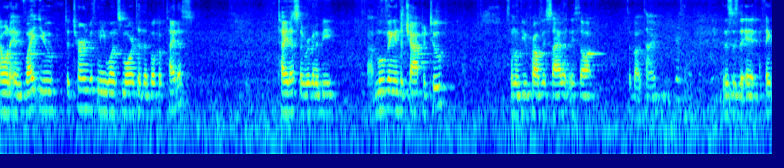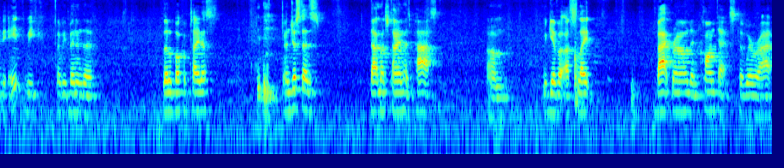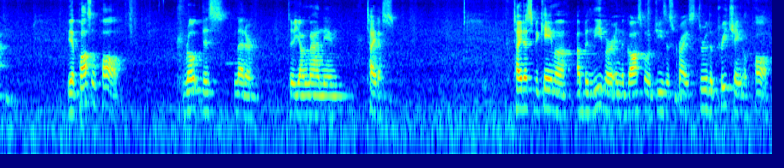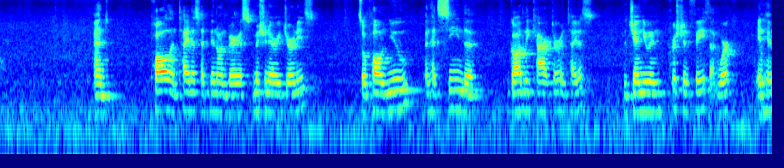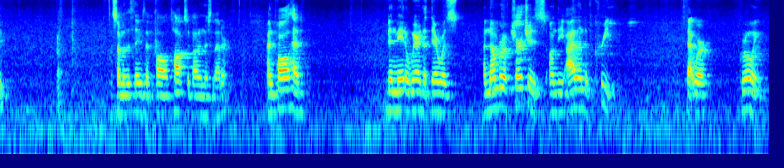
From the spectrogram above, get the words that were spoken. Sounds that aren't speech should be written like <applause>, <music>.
I want to invite you to turn with me once more to the book of Titus. Titus, and we're going to be uh, moving into chapter 2. Some of you probably silently thought it's about time. This is the I think the eighth week that we've been in the little book of Titus. <clears throat> and just as that much time has passed, um, we give a, a slight background and context to where we're at. The Apostle Paul wrote this letter to a young man named Titus. Titus became a, a believer in the gospel of Jesus Christ through the preaching of Paul. And Paul and Titus had been on various missionary journeys. So Paul knew and had seen the godly character in Titus, the genuine Christian faith at work in him. Some of the things that Paul talks about in this letter. And Paul had been made aware that there was a number of churches on the island of Crete that were growing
